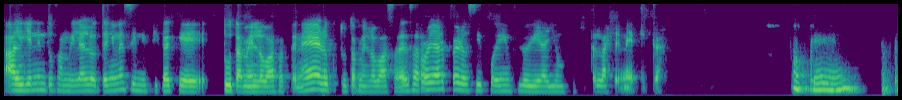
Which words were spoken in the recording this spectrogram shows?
alguien en tu familia lo tenga significa que tú también lo vas a tener o que tú también lo vas a desarrollar, pero sí puede influir ahí un poquito la genética. Ok, ok.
